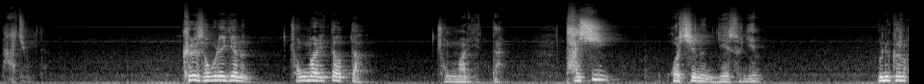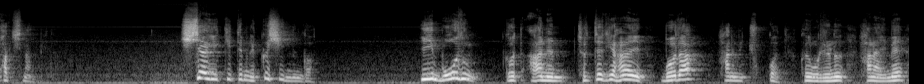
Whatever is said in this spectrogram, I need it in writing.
나중이다. 그래서 우리에게는 종말이 있다 없다. 종말이 있다. 다시 오시는 예수님. 우리는 그걸 확신합니다. 시작이 있기 때문에 끝이 있는 것. 이 모든 것 안은 절대적인 하나님 뭐다? 하나님의 주권. 그걸 우리는 하나님의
